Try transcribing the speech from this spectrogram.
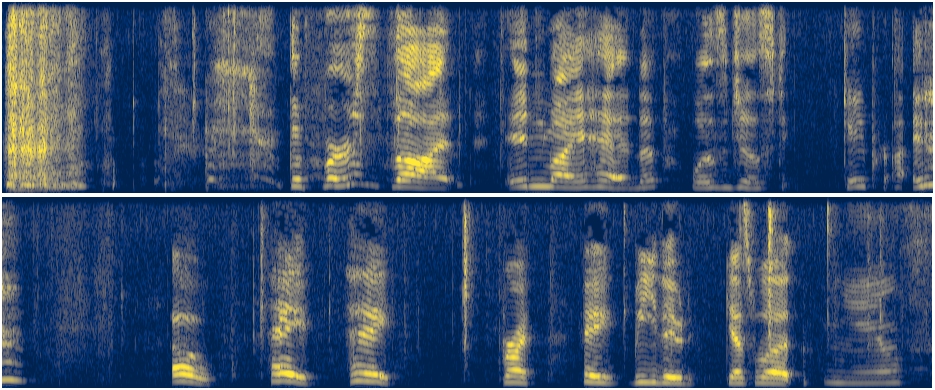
the first thought in my head was just gay pride. Oh, hey, hey, bro, hey, B dude, guess what? yes.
